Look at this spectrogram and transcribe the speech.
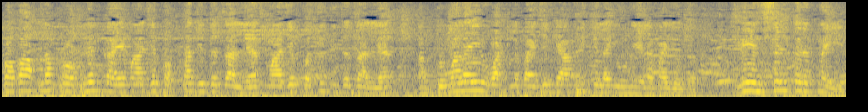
बाबा आपला प्रॉब्लेम काय आहे? माझे पप्पा तिथं चालल्यात माझे पती तिथं चालल्यात. आणि तुम्हालाही वाटलं पाहिजे की आम्ही तिला घेऊन यायला पाहिजे होतं. मी इन्सल्ट करत नाहीये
